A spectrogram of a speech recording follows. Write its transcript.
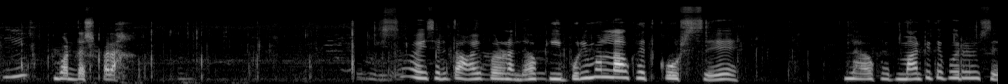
কি? বরদাসপাড়া। ওই তো হয় পড়ো না দেখো কি পরিমাণ লাউ ক্ষেত করছে। লাউ ক্ষেত মাটিতে পড়ে রয়েছে।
